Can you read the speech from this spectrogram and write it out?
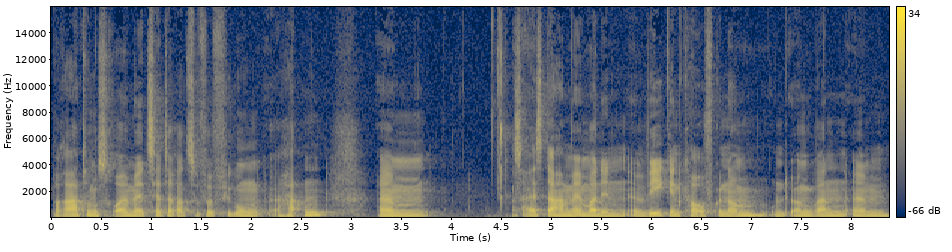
Beratungsräume etc. zur Verfügung hatten. Ähm, das heißt, da haben wir immer den Weg in Kauf genommen und irgendwann ähm,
